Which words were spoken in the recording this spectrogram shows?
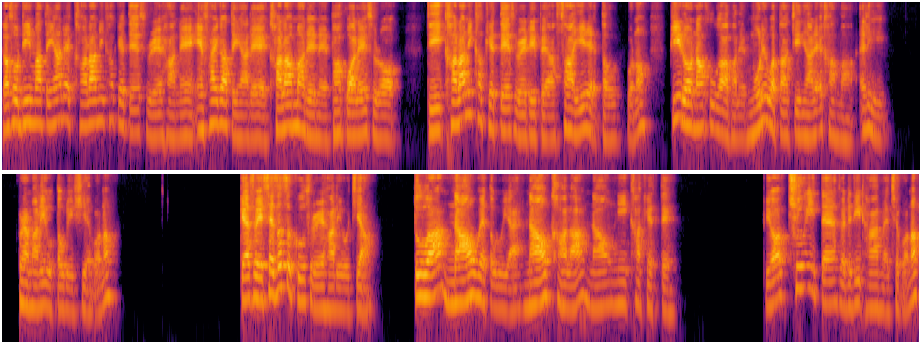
ဒါဆိုဒီမှာတင်ရတဲ့ခါလာနိခက်ခဲ့တဲ့ဆိုတဲ့ဟာနဲ့ A5 ကတင်ရတဲ့ခါလာမတဲ့နဲ့ဘာကွာလဲဆိုတော့ဒီခါလာနိခက်ခဲ့တဲ့ဆိုတဲ့အိပဲကစာရေးတဲ့အတုံးပေါ့နော်ပြီးတော့နောက်ခုကဘာလဲမိုးလေဝသကြီးညာတဲ့အခါမှာအဲ့ဒီ grammar လေးကိုသုံးလို့ရှိရပေါ့နော်ကဲဆိုရင် set စကူဆိုတဲ့ဟာလေးကိုကြည့်အောင် तू က noun ပဲသုံးလို့ရတယ် noun ခါလာ noun နိခက်ခဲ့တဲ့ပြီးတော့ chu i tan ဆိုတဲ့တတိထားရမယ်ချက်ပေါ့နော်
